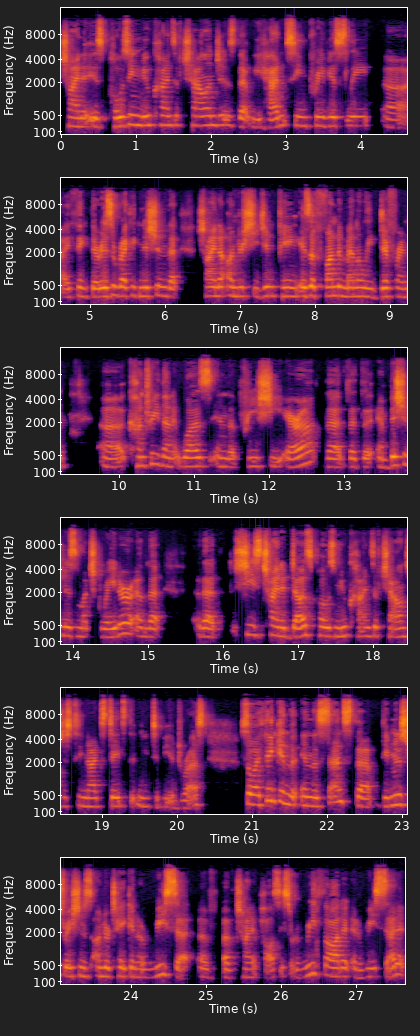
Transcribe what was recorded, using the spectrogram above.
China is posing new kinds of challenges that we hadn't seen previously. Uh, I think there is a recognition that China under Xi Jinping is a fundamentally different uh, country than it was in the pre-Xi era, that, that the ambition is much greater and that, that Xi's China does pose new kinds of challenges to the United States that need to be addressed. So I think in the, in the sense that the administration has undertaken a reset of, of China policy, sort of rethought it and reset it,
